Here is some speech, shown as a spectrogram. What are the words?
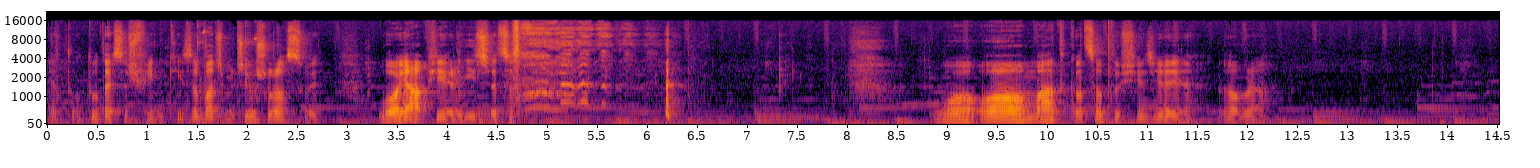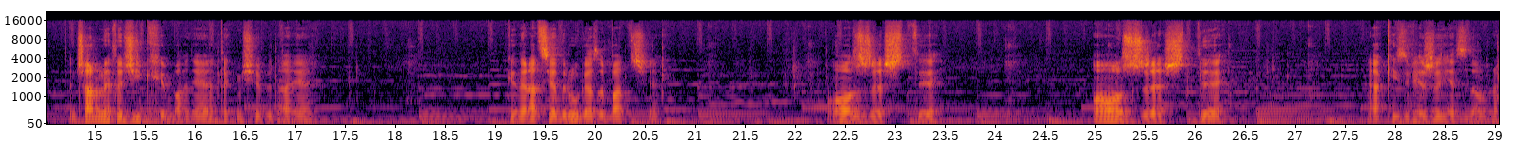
Nie, tu, tutaj są świnki. Zobaczmy, czy już urosły. Ło, ja pierniczę, co... Ło, o matko, co tu się dzieje? Dobra. Ten czarny to dzik chyba, nie? Tak mi się wydaje. Generacja druga, zobaczcie. Ożesz ty. Ożesz ty. Jaki zwierzyniec, dobra.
